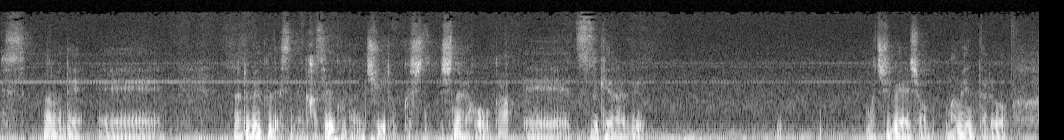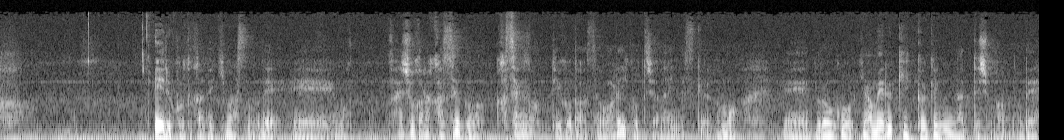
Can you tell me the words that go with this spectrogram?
です。なので、えー、なるべくですね稼ぐことに注力しない方が、えー、続けられるモチベーション、まあ、メンタルを得ることができますので、えー、もう最初から稼ぐ稼ぐぞっていうことは、ね、悪いことじゃないんですけれども、えー、ブログをやめるきっかけになってしまうので、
